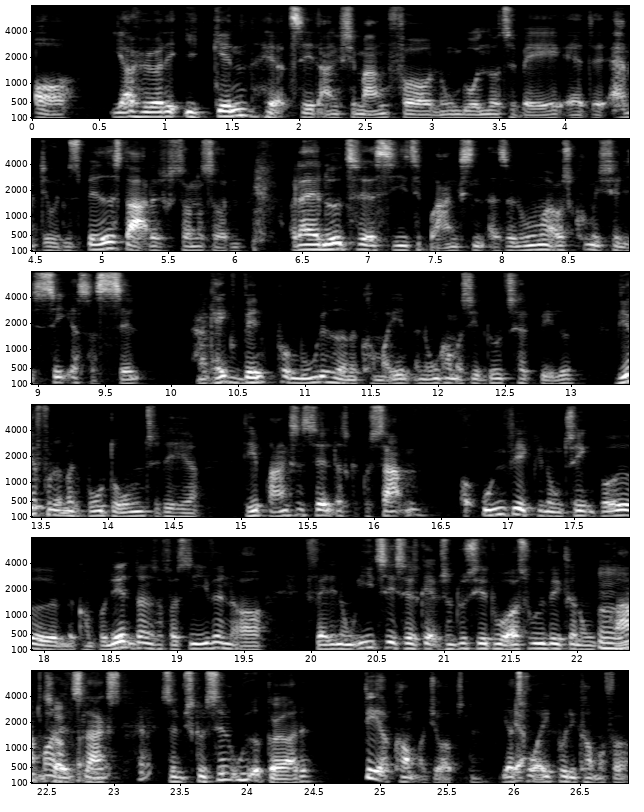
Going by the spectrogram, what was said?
Og jeg hørte igen her til et arrangement for nogle måneder tilbage, at øh, jamen, det var den spæde start, sådan og sådan. Og der er jeg nødt til at sige til branchen, altså nu må man også kommercialisere sig selv. Man kan ikke vente på, at mulighederne kommer ind, at nogen kommer og siger, vil du tage et billede? Vi har fundet, at man kan bruge dronen til det her. Det er branchen selv, der skal gå sammen og udvikle nogle ting, både med komponenterne så fra Steven og fat i nogle IT-selskaber, som du siger, du også udvikler nogle mm, programmer mm, og den slags. Så vi skal simpelthen ud og gøre det. Der kommer jobsene. Jeg ja. tror ikke på, at de kommer før.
